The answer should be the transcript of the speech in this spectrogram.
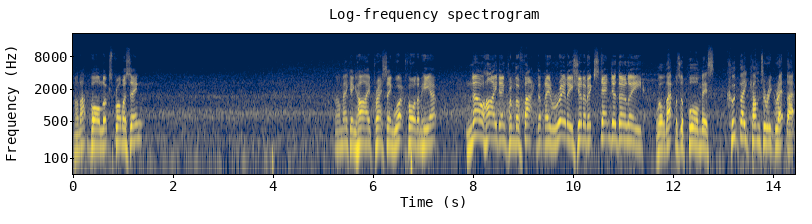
Well, that ball looks promising. Well, making high pressing work for them here. No hiding from the fact that they really should have extended their lead. Well, that was a poor miss. Could they come to regret that?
